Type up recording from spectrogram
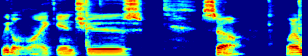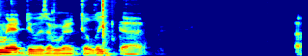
We don't like inches. So what I'm going to do is I'm going to delete that. Uh,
